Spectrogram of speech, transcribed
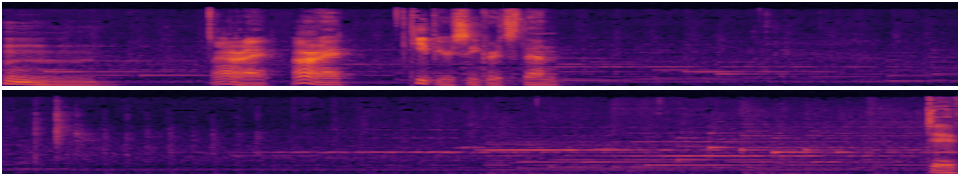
Hmm. All right. All right. Keep your secrets then. Dave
